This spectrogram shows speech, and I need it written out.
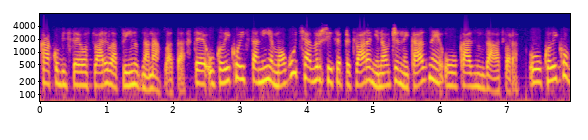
kako bi se ostvarila prinudna naplata. Te ukoliko ista nije moguća, vrši se pretvaranje novčane kazne u kaznu zatvora. Ukoliko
